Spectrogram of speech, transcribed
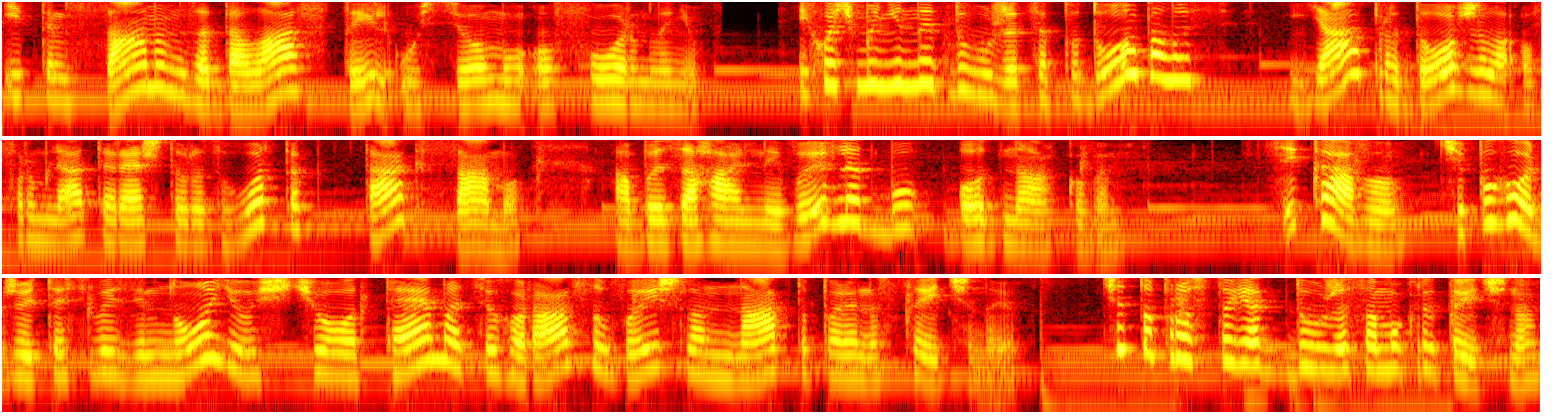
і тим самим задала стиль усьому оформленню. І хоч мені не дуже це подобалось, я продовжила оформляти решту розгорток так само, аби загальний вигляд був однаковим. Цікаво, чи погоджуєтесь ви зі мною, що тема цього разу вийшла надто перенасиченою? Чи то просто я дуже самокритична?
